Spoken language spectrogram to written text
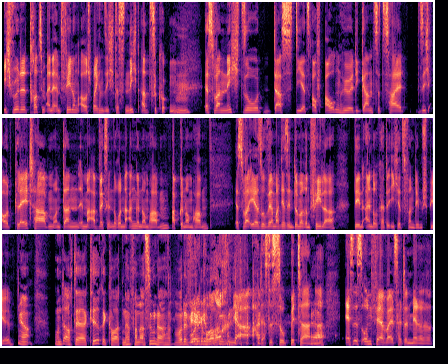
ich würde trotzdem eine Empfehlung aussprechen, sich das nicht anzugucken. Es war nicht so, dass die jetzt auf Augenhöhe die ganze Zeit sich outplayed haben und dann immer abwechselnd eine Runde angenommen haben, abgenommen haben. Es war eher so, wer macht jetzt den dümmeren Fehler? Den Eindruck hatte ich jetzt von dem Spiel. Ja. Und auch der Kill-Rekord ne, von Asuna wurde wieder Wurde gebrochen. ja. Ah, das ist so bitter, ne? Ja. Es ist unfair, weil es halt dann mehrere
